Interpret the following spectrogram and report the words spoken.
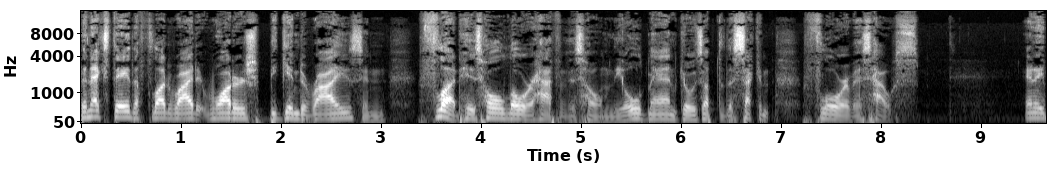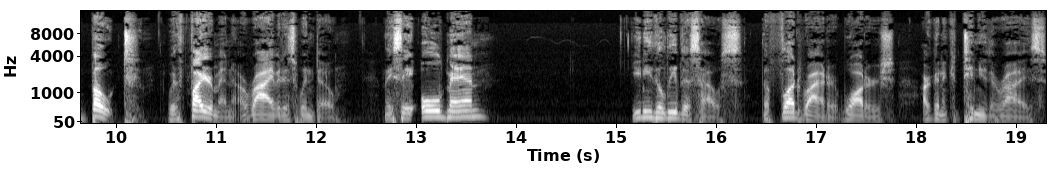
The next day, the flood waters begin to rise and flood his whole lower half of his home. The old man goes up to the second floor of his house. And a boat with firemen arrive at his window. They say, Old man, you need to leave this house. The flood waters are going to continue to rise.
